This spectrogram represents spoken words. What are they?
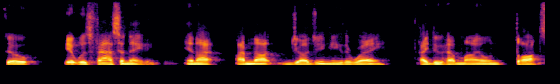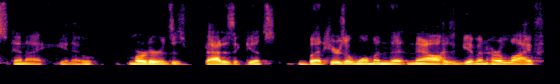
So it was fascinating. And I I'm not judging either way. I do have my own thoughts, and I, you know, murder is as bad as it gets. But here's a woman that now has given her life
